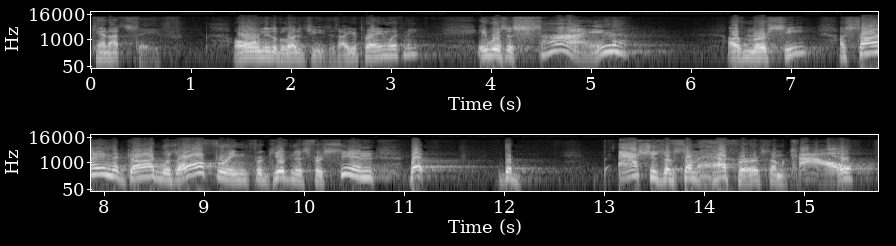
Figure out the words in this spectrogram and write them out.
cannot save. Only the blood of Jesus. Are you praying with me? It was a sign of mercy, a sign that God was offering forgiveness for sin, but the ashes of some heifer, some cow,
